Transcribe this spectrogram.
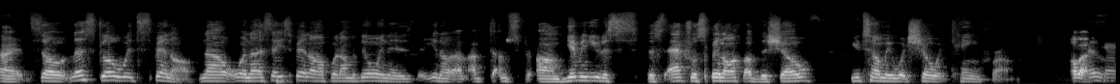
all right. So let's go with spinoff. Now, when I say spinoff, what I'm doing is, you know, I'm I'm, I'm um, giving you this this actual spinoff of the show. You tell me what show it came from. Okay.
